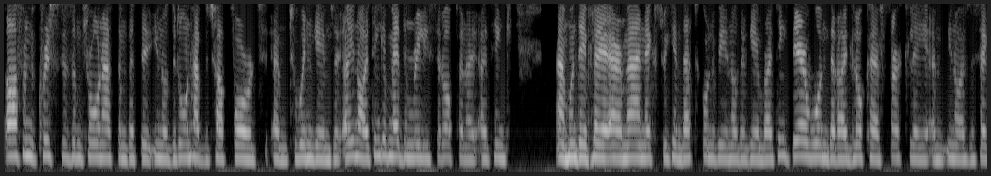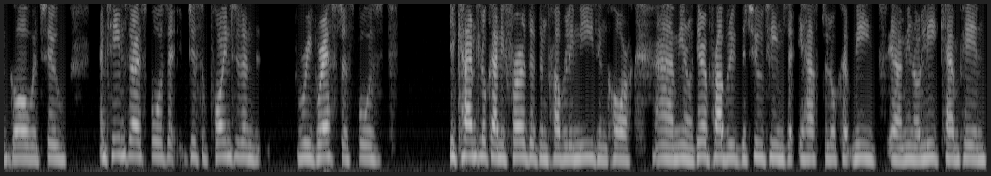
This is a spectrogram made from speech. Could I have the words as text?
often criticism thrown at them that they, you know, they don't have the top forwards um, to win games. I, you know, I think it made them really sit up, and I, I think and when they play Armagh next weekend, that's going to be another game. But I think they're one that I'd look at certainly. And, you know, as I said, Galway too. And teams that I suppose disappointed and regressed, I suppose you can't look any further than probably Meath and Cork. Um, you know, they're probably the two teams that you have to look at. Meath's, um, you know, league campaign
